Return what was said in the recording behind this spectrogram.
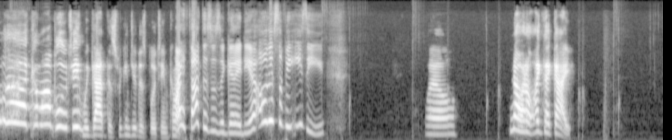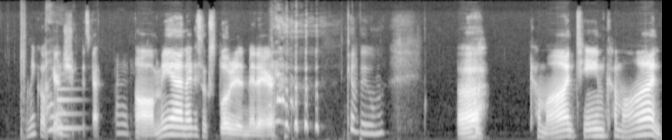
Ah, come on, blue team. We got this. We can do this, blue team. Come on. I thought this was a good idea. Oh, this will be easy. Well, No, I don't like that guy. Let me go up here and shoot Oh. this guy. Okay. Oh man, I just exploded in midair. Kaboom. Ugh. Come on, team. Come on.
